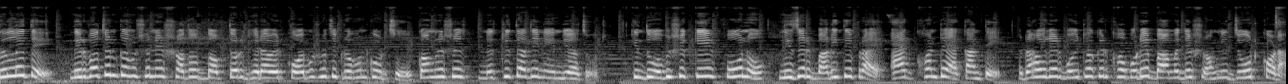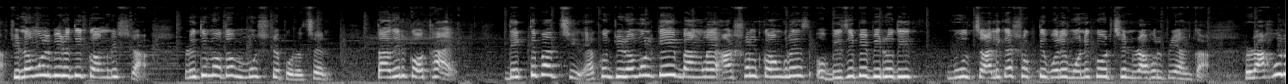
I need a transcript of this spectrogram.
দিল্লিতে নির্বাচন কমিশনের সদর দপ্তর ঘেরাওয়ের কর্মসূচি গ্রহণ করছে কংগ্রেসের নেতৃত্বাধীন ইন্ডিয়া জোট। কিন্তু অভিষেককে ফোনও নিজের বাড়িতে প্রায় এক ঘণ্টা একান্তে রাহুলের বৈঠকের খবরে বামেদের সঙ্গে জোট করা তৃণমূল বিরোধী কংগ্রেসরা রীতিমতো মুষড়ে পড়েছেন। তাদের কথায়, দেখতে পাচ্ছি, এখন তৃণমূলকেই বাংলায় আসল কংগ্রেস ও বিজেপি বিরোধী মূল চালিকা শক্তি বলে মনে করছেন রাহুল প্রিয়াঙ্কা। রাহুল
